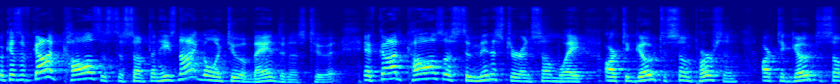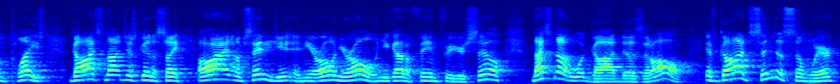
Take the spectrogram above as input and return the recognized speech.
Because if God calls us to something, He's not going to abandon us to it. If God calls us to minister in some way, or to go to some person, or to go to some place, God's not just going to say, All right, I'm sending you, and you're on your own. You got to fend for yourself. That's not what God does at all. If God sends us somewhere,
